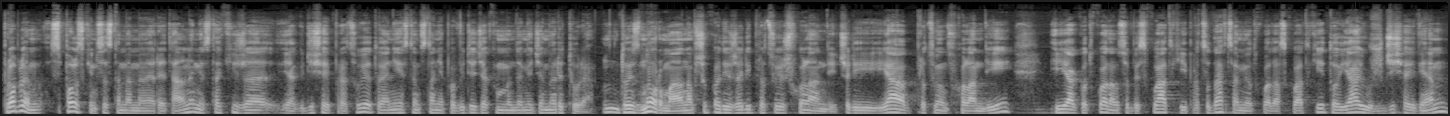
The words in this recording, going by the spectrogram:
Problem z polskim systemem emerytalnym jest taki, że jak dzisiaj pracuję, to ja nie jestem w stanie powiedzieć, jaką będę mieć emeryturę. To jest norma, na przykład jeżeli pracujesz w Holandii, czyli ja pracując w Holandii i jak odkładam sobie składki i pracodawca mi odkłada składki, to ja już dzisiaj wiem,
